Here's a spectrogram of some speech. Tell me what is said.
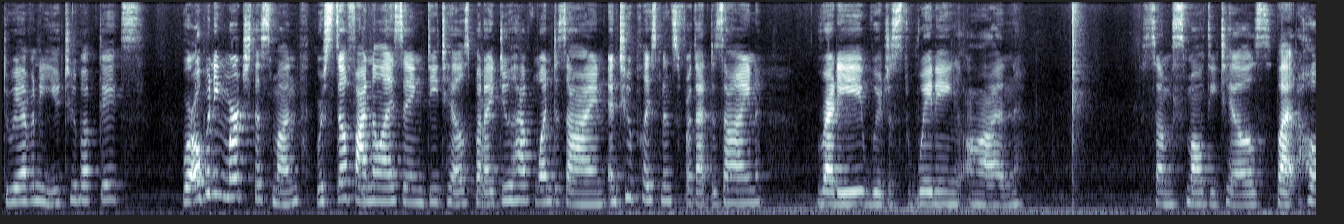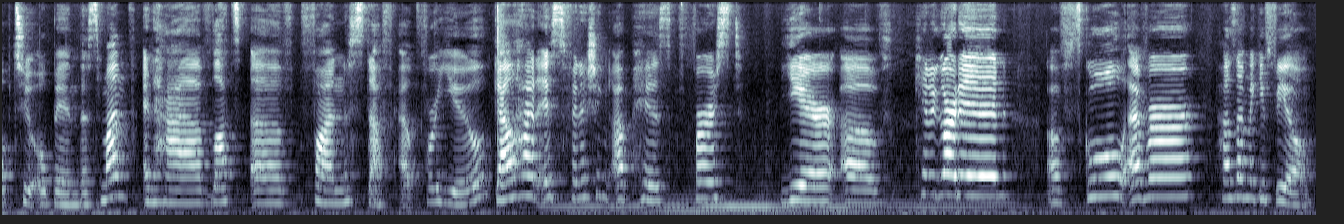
Do we have any YouTube updates? We're opening merch this month. We're still finalizing details, but I do have one design and two placements for that design ready. We're just waiting on some small details, but hope to open this month and have lots of fun stuff out for you. Galahad is finishing up his first year of kindergarten, of school ever. How's that make you feel?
